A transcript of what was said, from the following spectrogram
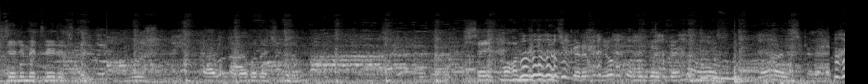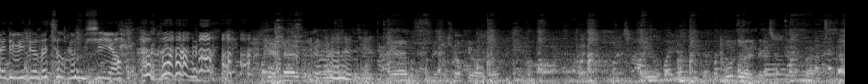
150 metreye de çıkarım. Ar- arabada çıkarım. Şeyh Muhammed'i de çıkarım. Yok onun göklerinde ama olsun. Ona da çıkarım. Hadi videoda çılgın bir şey yap. Yeter bu kadar. Hayat beni çok yordu. Burada ölmek istiyorum ben.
